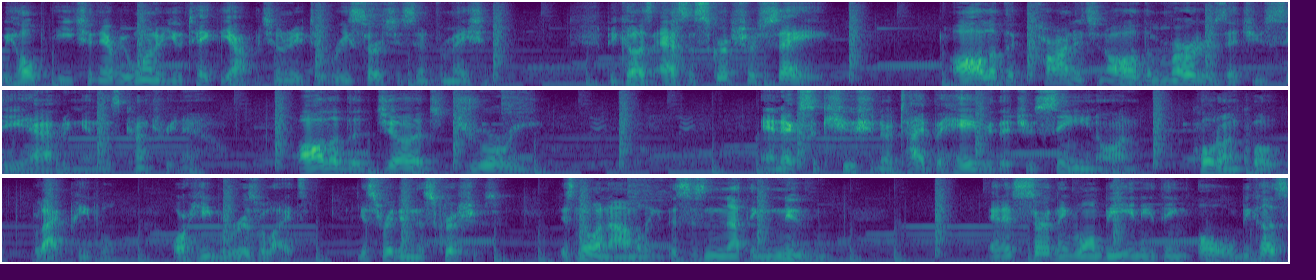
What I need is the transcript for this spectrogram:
We hope each and every one of you take the opportunity to research this information. Because as the scriptures say, all of the carnage and all of the murders that you see happening in this country now, all of the judge, jury, and executioner type behavior that you're seeing on quote unquote black people or Hebrew Israelites, it's written in the scriptures. It's no anomaly. This is nothing new. And it certainly won't be anything old because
